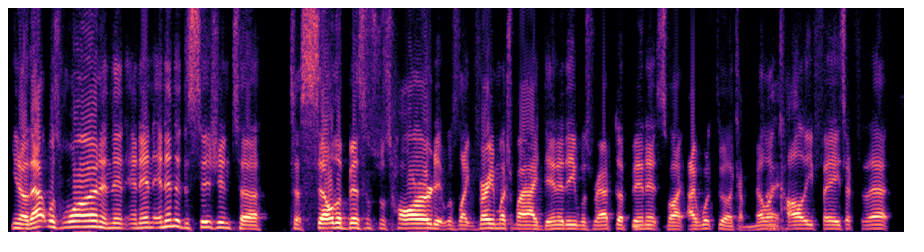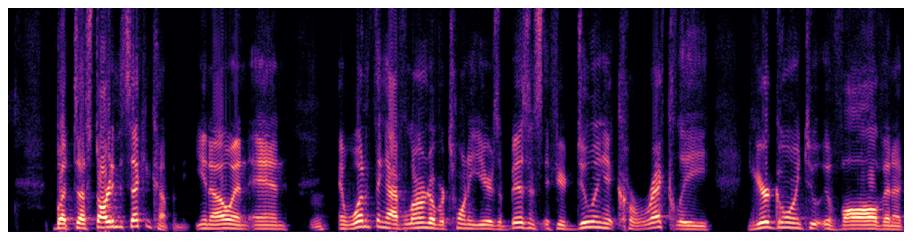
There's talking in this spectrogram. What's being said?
you know, that was one, and then and then and then the decision to to sell the business was hard. It was like very much my identity was wrapped up in it. So I, I went through like a melancholy right. phase after that. But uh, starting the second company, you know, and and mm-hmm. and one thing I've learned over 20 years of business, if you're doing it correctly, you're going to evolve in a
